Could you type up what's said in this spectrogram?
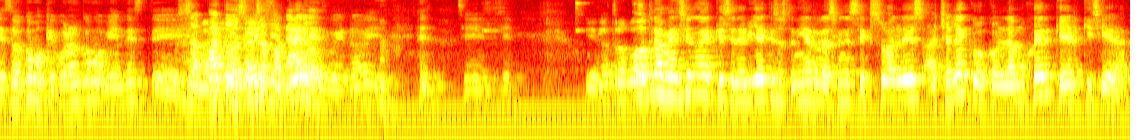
Eso como que fueron como bien, este... Esos zapatos, el zapatero. güey, ¿no? Y, sí, sí. Y el otro Otra menciona que se debía que sostenía relaciones sexuales a chaleco con la mujer que él quisiera.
